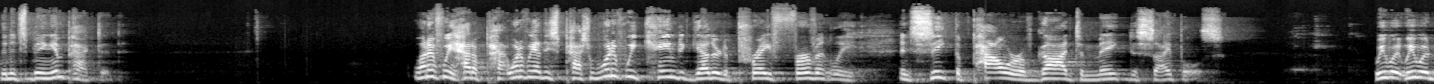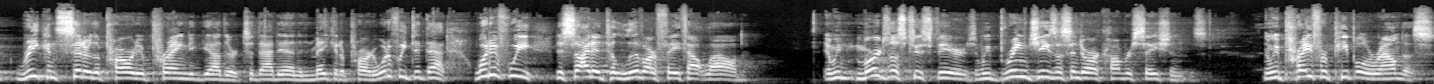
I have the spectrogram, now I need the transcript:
than it's being impacted. What if we had a what if we had these passion? What if we came together to pray fervently and seek the power of God to make disciples? We would, we would reconsider the priority of praying together to that end and make it a priority. What if we did that? What if we decided to live our faith out loud? And we merge those two spheres and we bring Jesus into our conversations. And we pray for people around us.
